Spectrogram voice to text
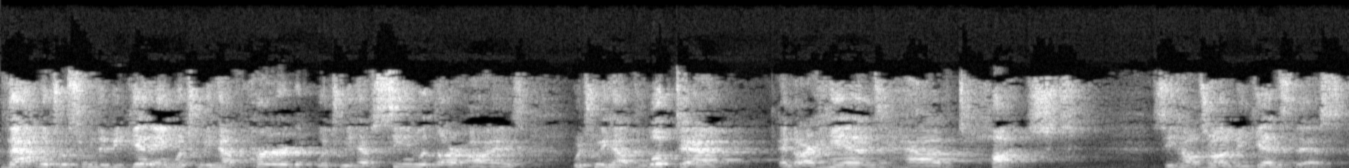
That which was from the beginning, which we have heard, which we have seen with our eyes, which we have looked at, and our hands have touched. See how John begins this.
